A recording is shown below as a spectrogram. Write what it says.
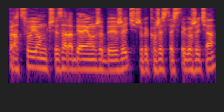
pracują czy zarabiają, żeby żyć, żeby korzystać z tego życia.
